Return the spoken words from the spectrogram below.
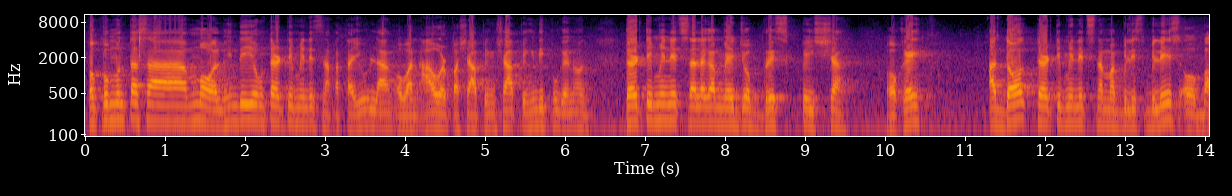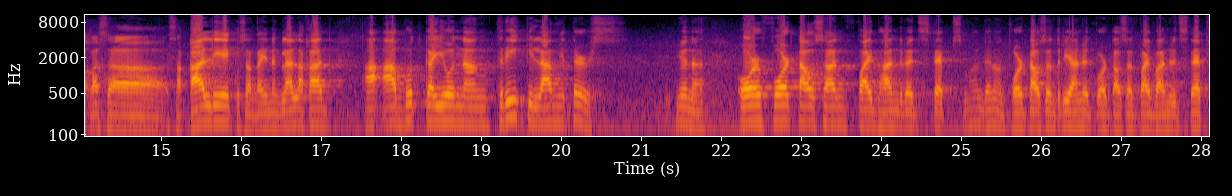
Pag pumunta sa mall, hindi yung 30 minutes nakatayo lang o 1 hour pa shopping-shopping. Hindi po ganon. 30 minutes talaga medyo brisk pace siya. Okay? Adult, 30 minutes na mabilis-bilis o baka sa, sa kali, kung saan kayo naglalakad, aabot kayo ng 3 kilometers. Yun ah or 4,500 steps. Mga ganon. 4,300, 4,500 steps.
